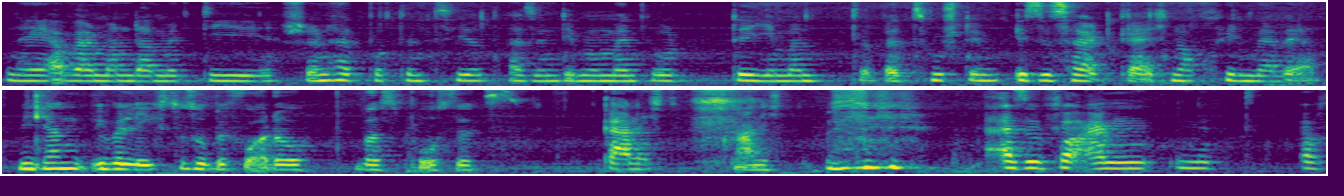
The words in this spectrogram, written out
Naja, weil man damit die Schönheit potenziert. Also in dem Moment, wo dir jemand dabei zustimmt, ist es halt gleich noch viel mehr wert. Wie lange überlegst du so, bevor du was postest? Gar nicht. Gar nicht. Also vor allem mit auf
